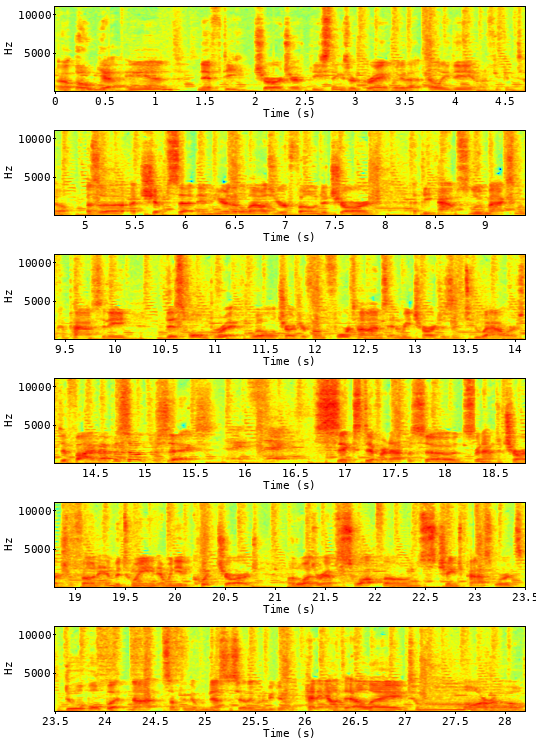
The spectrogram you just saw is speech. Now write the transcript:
Uh, oh yeah, and nifty charger. These things are great. Look at that LED, I don't know if you can tell. There's a, a chipset in here that allows your phone to charge at the absolute maximum capacity. This whole brick will charge your phone four times and recharges in two hours. To five episodes or six? Think six. Six different episodes. We're gonna have to charge the phone in between and we need a quick charge. Otherwise we're gonna have to swap phones, change passwords. Doable, but not something that we necessarily wanna be doing. Heading out to LA tomorrow.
